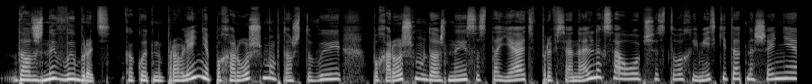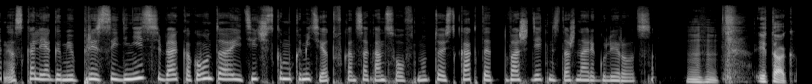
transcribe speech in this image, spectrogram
должны выбрать какое-то направление по-хорошему, потому что вы по-хорошему должны состоять в профессиональных сообществах, иметь какие-то отношения с коллегами, присоединить себя к какому-то этическому комитету, в конце концов. Ну, то есть как-то ваша деятельность должна регулироваться. Угу. Итак,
